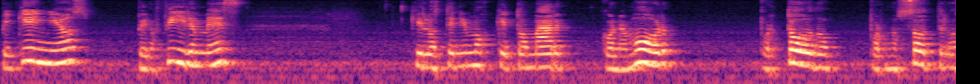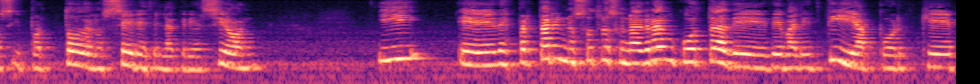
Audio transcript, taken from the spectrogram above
pequeños, pero firmes, que los tenemos que tomar con amor por todo, por nosotros y por todos los seres de la creación. Y eh, despertar en nosotros una gran cuota de, valentía, porque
